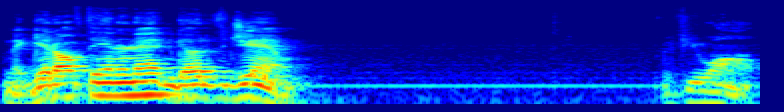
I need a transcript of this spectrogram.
Now get off the internet and go to the gym. If you want.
